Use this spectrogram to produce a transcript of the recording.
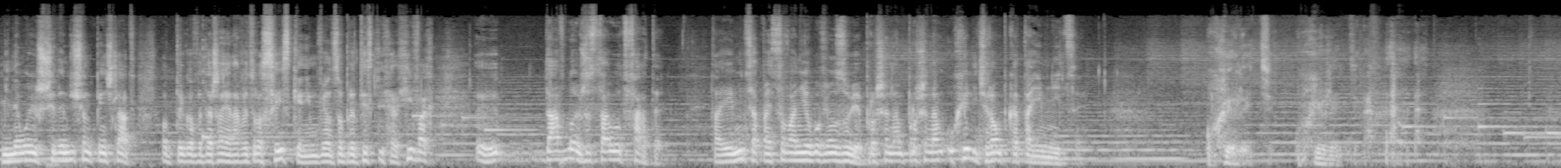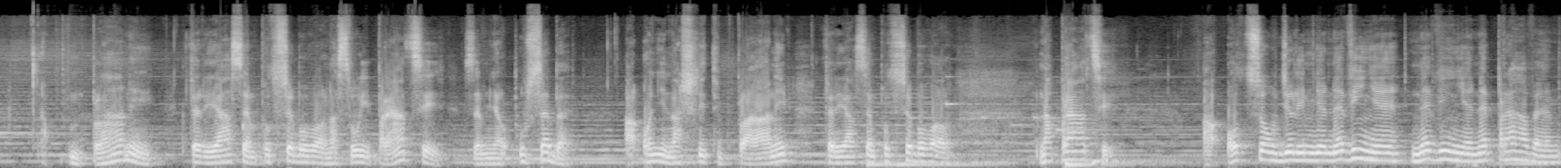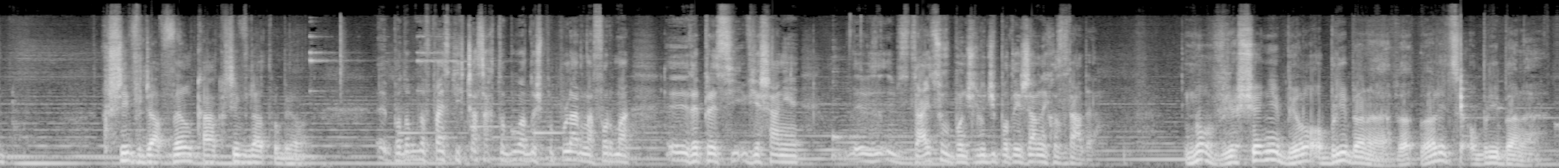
Minęło już 75 lat od tego wydarzenia, nawet rosyjskie, nie mówiąc o brytyjskich archiwach, yy, dawno już zostały otwarte. Tajemnica państwowa nie obowiązuje. Proszę nam, proszę nam uchylić rąbka tajemnicy. Uchylit, uchylit. A plány, které já jsem potřeboval na svoji práci, jsem měl u sebe. A oni našli ty plány, které já jsem potřeboval na práci. Odsoudili mě nevinně, nevinně, neprávem. Křivda, velká křivda to byla. Y, Podobno w pańskich czasach to była dość popularna forma y, represji, wieszanie y, zdrajców bądź ludzi podejrzanych o zdradę. No, věšení bylo oblíbené, ve, velice oblíbené.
